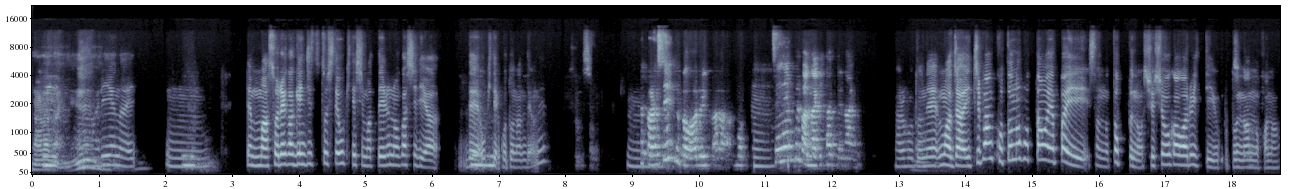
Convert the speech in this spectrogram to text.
ならないね。ありえない。うんんでもまあそれが現実として起きてしまっているのがシリアで起きてることなんだよね。そうそううんだから政府が悪いから、もうんう全部が成り立ってないの。なるほどね。まあじゃあ一番事の発端はやっぱりそのトップの首相が悪いっていうことになるのかな。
